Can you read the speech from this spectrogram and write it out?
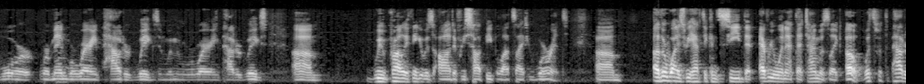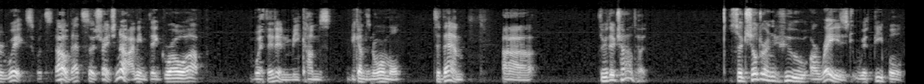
wore, where men were wearing powdered wigs and women were wearing powdered wigs, um, we would probably think it was odd if we saw people outside who weren't. Um, Otherwise, we have to concede that everyone at that time was like, "Oh, what's with the powdered wigs? What's oh, that's so strange." No, I mean they grow up with it and becomes becomes normal to them uh, through their childhood. So children who are raised with people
